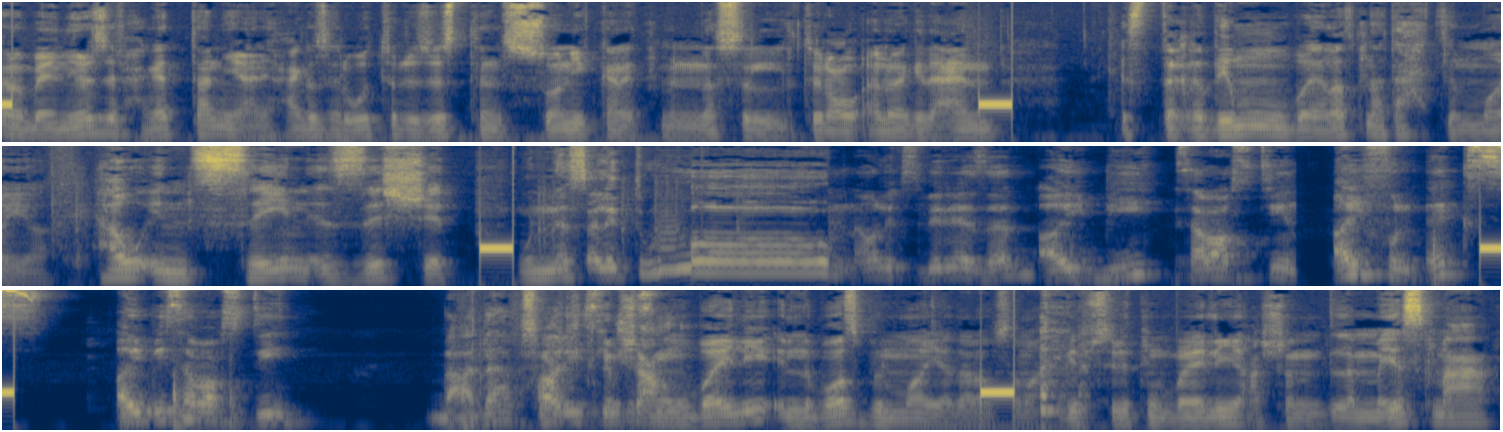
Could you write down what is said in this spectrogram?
كانوا pioneers في حاجات تانية يعني حاجة زي ال water resistance سوني كانت من الناس اللي طلعوا قالوا يا جدعان استخدموا موبايلاتنا تحت المية. How insane is this shit والناس قالت wow. من أول Xperia Z IP 67 iPhone X IP 67 بعدها بحوالي تمشي على. موبايلي اللي باظ بالمية ده لو سمحت. جيب سيرة موبايلي عشان لما يسمع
